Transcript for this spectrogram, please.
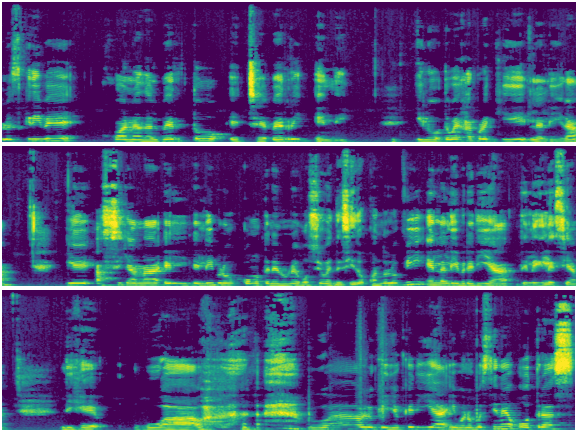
Lo escribe Juana Adalberto Echeverry N. Y lo, te voy a dejar por aquí la liga. Y así se llama el, el libro Cómo tener un negocio bendecido. Cuando lo vi en la librería de la iglesia, dije, wow, wow, lo que yo quería. Y bueno, pues tiene otras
